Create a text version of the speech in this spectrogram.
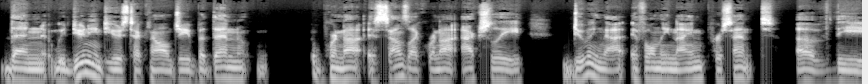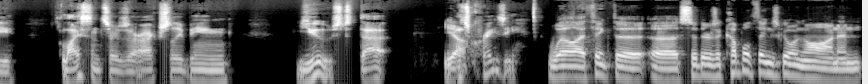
then we do need to use technology. But then we're not, it sounds like we're not actually doing that if only 9% of the licensors are actually being used. That, yeah. that's crazy. Well, I think the uh, so there's a couple things going on, and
